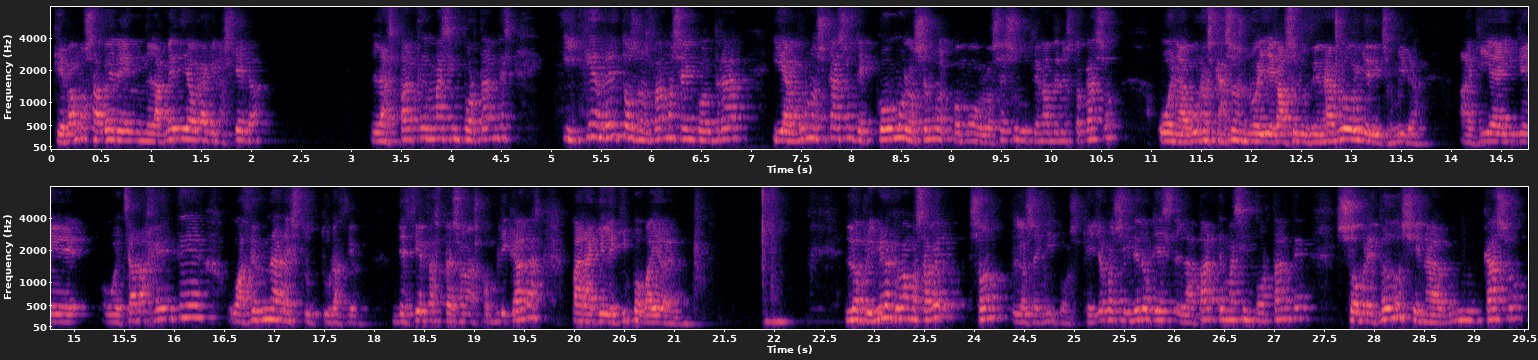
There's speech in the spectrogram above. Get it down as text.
que vamos a ver en la media hora que nos queda, las partes más importantes y qué retos nos vamos a encontrar y algunos casos de cómo los, hemos, cómo los he solucionado en este caso o en algunos casos no he llegado a solucionarlo y he dicho, mira, aquí hay que o echar a gente o hacer una reestructuración de ciertas personas complicadas para que el equipo vaya adelante. Lo primero que vamos a ver son los equipos, que yo considero que es la parte más importante, sobre todo si en algún caso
